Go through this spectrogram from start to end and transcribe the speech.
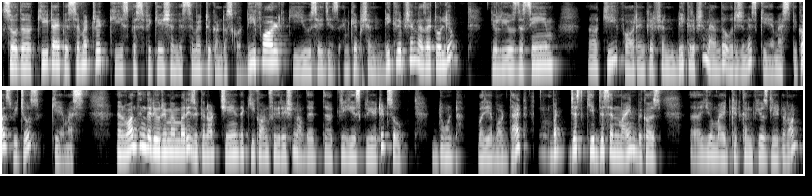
So the key type is symmetric, key specification is symmetric underscore default, key usage is encryption and decryption as I told you. You'll use the same uh, key for encryption and decryption and the origin is KMS because we chose KMS. And one thing that you remember is you cannot change the key configuration of that the key is created. So don't worry about that. But just keep this in mind because uh, you might get confused later on.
